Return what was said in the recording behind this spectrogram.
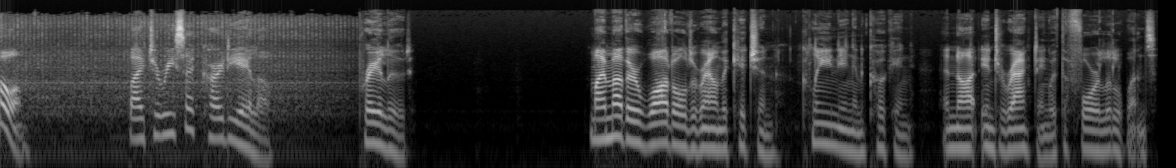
Poem by Theresa Cardiello. Prelude. My mother waddled around the kitchen, cleaning and cooking, and not interacting with the four little ones,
